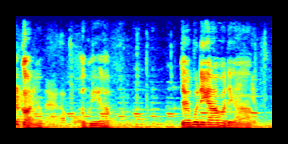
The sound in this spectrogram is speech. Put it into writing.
ันดีกว่าครับเดี๋ยวไว้ล้างรถก่อนครับเจกัหาครับผม โอเคครับ เจอกันพรุ่งนี้ครับสวัสดีครับ เก็บ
